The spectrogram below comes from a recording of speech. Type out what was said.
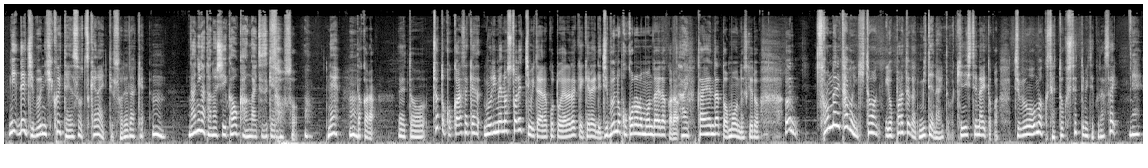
にで自分に低い点数をつけないっていうそれだけ、うん、何が楽しいかを考え続ける。そうそう、うん、ね、だからえーと、ちょっとここから先は無理めのストレッチみたいなことをやらなきゃいけないんで自分の心の問題だから大変だと思うんですけど、はい、うん、そんなに多分人は酔っ払ってるから見てないとか気にしてないとか自分をうまく説得してってみてください。ね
